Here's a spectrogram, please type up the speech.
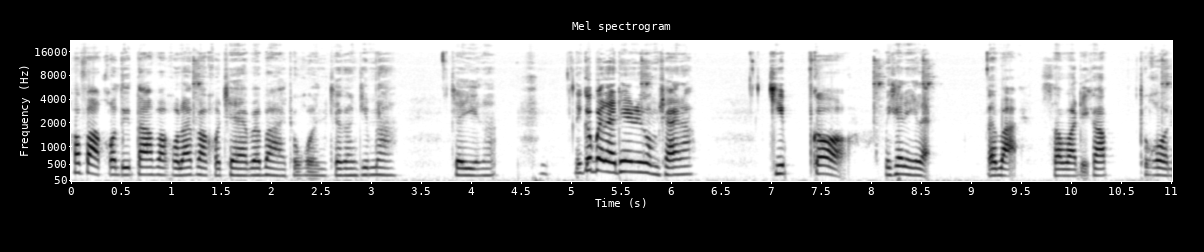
ก็ฝากกดติดตามฝากกดไลค์ฝากกดแชร์บายบายทุกคนเจอกันคลิปหน้าใจเย็นนะนี่ก็เป็นไอเทมที่ผมใช้นะ คลิปก็มีแค่นี้แหละบายบาย สวัสดีครับ ทุกคน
